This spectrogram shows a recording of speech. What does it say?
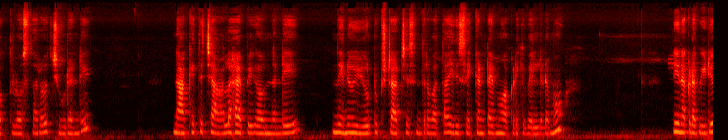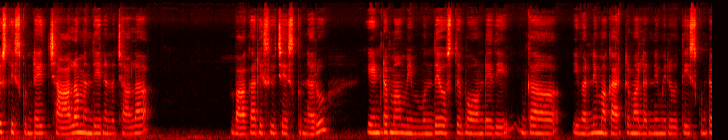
భక్తులు వస్తారో చూడండి. నాకైతే చాలా హ్యాపీగా ఉందండి. నేను యూట్యూబ్ స్టార్ట్ చేసిన తర్వాత ఇది సెకండ్ టైం అక్కడికి వెళ్ళడము. నేను అక్కడ వీడియోస్ తీసుకుంటే చాలామంది నన్ను చాలా బాగా రిసీవ్ చేసుకున్నారు. ఏంటమ్మా మేము ముందే వస్తే బాగుండేది ఇంకా ఇవన్నీ మా కార్యక్రమాలన్నీ మీరు తీసుకుంటే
